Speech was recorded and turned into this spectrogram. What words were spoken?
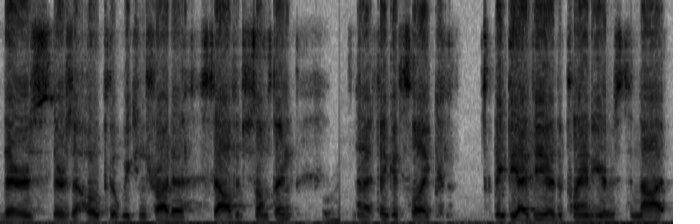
there's there's a hope that we can try to salvage something, and I think it's like I think the idea, of the plan here is to not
